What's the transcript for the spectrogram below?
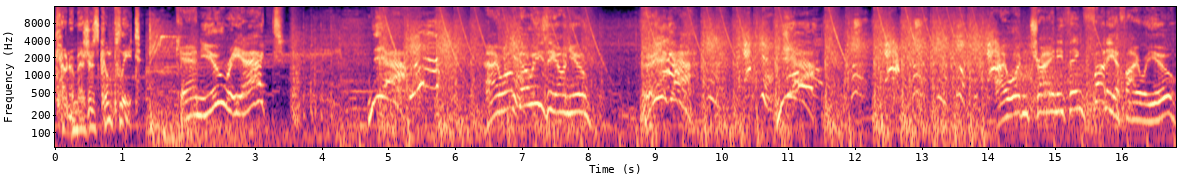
Countermeasures complete. Can you react? Yeah! I won't go easy on you. I wouldn't try anything funny if I were you.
